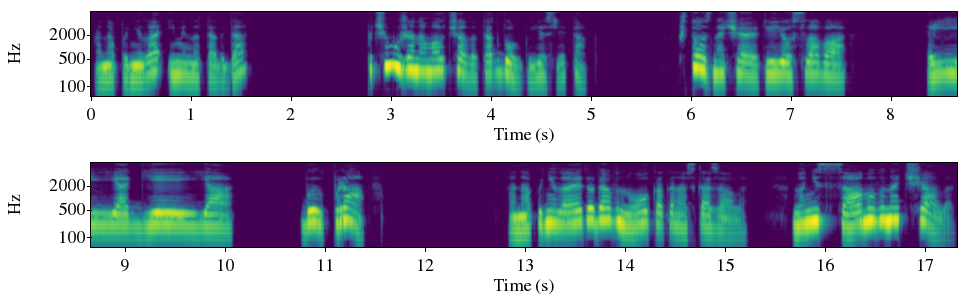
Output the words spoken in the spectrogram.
она поняла именно тогда? Почему же она молчала так долго, если так? Что означают ее слова «Рия-гея» был прав? Она поняла это давно, как она сказала, но не с самого начала.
